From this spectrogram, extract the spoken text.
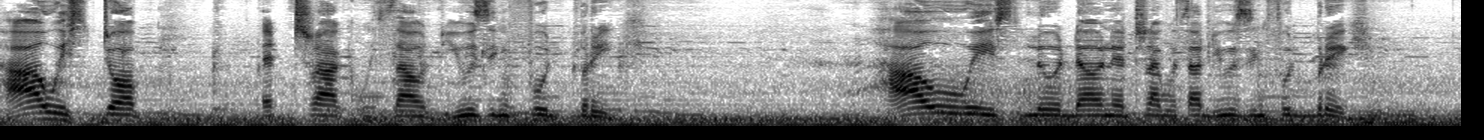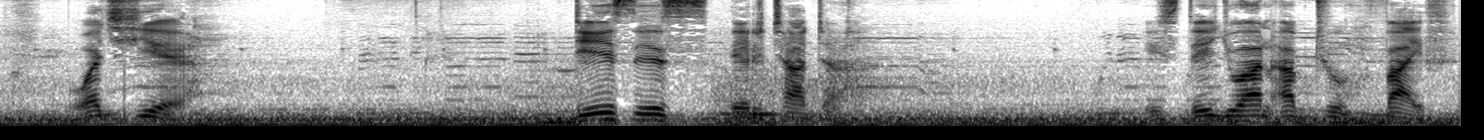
how we stop a truck without using foot brake. How we slow down a truck without using foot brake. Watch here. This is a retarder is stage 1 up to 5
